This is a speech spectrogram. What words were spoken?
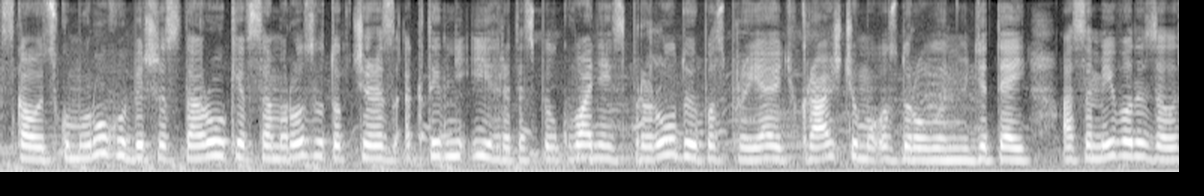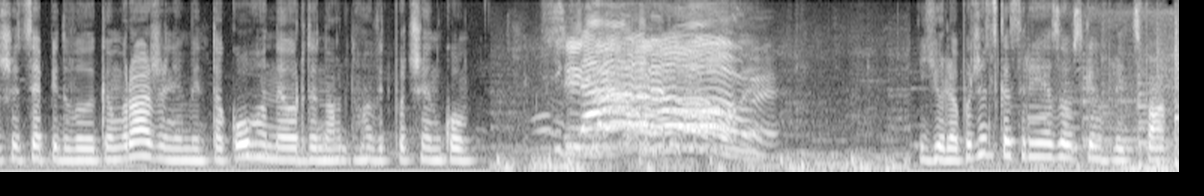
Скаутському руху більше ста років саморозвиток через активні ігри та спілкування із природою посприяють кращому оздоровленню дітей, а самі вони залишаться під великим враженням від такого неординарного відпочинку. Юлія Пожинська, Сергій Азовських, Бліцфакт.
